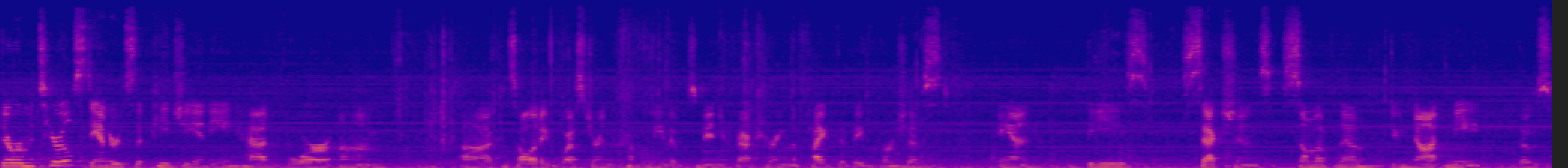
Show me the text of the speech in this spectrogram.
there were material standards that PG&E had for um, uh, Consolidated Western, the company that was manufacturing the pipe that they purchased, and these sections, some of them do not meet those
